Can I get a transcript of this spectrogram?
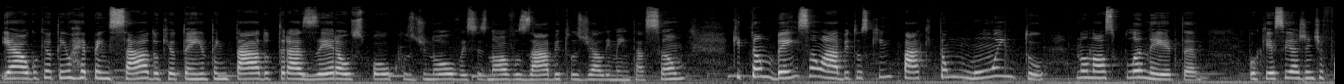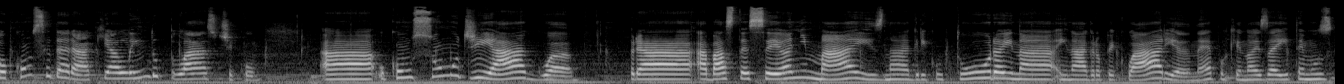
e é algo que eu tenho repensado, que eu tenho tentado trazer aos poucos de novo esses novos hábitos de alimentação, que também são hábitos que impactam muito no nosso planeta. Porque se a gente for considerar que além do plástico, a, o consumo de água para abastecer animais na agricultura e na, e na agropecuária, né? Porque nós aí temos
